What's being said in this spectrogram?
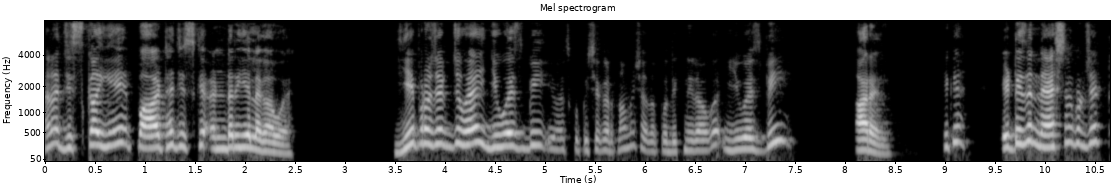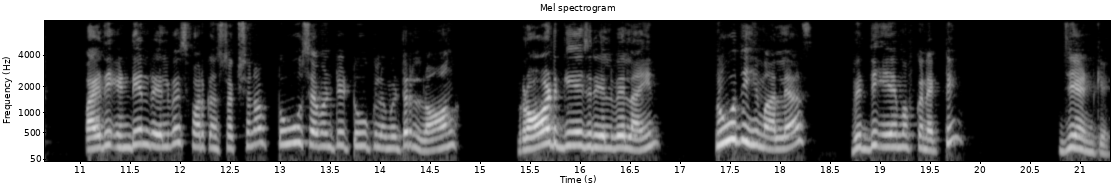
है ना? जिसका ये पार्ट है, जिसके अंडर ये लगा हुआ है। ये प्रोजेक्ट जो है यूएसबी इसको पीछे करता हूँ मैं, शायद आपको दिख नहीं रहा होगा यूएसबी आर एल ठीक है? It is a national project by the Indian railway for construction of 272 kilometre long broad gauge railway line through the Himalayas with the aim of connecting J and K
